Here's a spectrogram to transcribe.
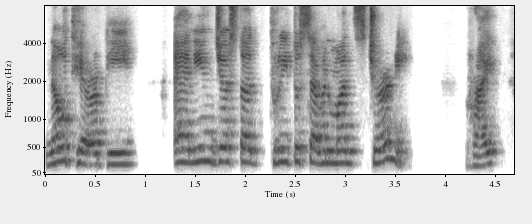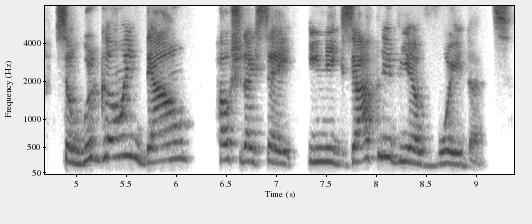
no therapy, and in just a three to seven months journey, right? So we're going down, how should I say, in exactly the avoidance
